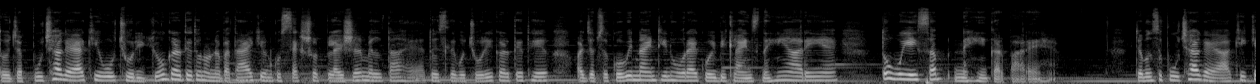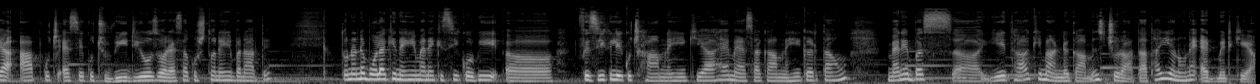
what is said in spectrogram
तो जब पूछा गया कि वो चोरी क्यों करते थे, उन्होंने बताया कि उनको सेक्सुअल प्लेजर मिलता है तो इसलिए वो चोरी करते थे। और जब से कोविड नाइन्टीन हो रहा है, कोई भी क्लाइंट्स नहीं आ रही हैं। तो वो ये सब नहीं कर पा रहे हैं। जब उनसे पूछा गया कि क्या आप कुछ ऐसे कुछ वीडियोस और ऐसा कुछ तो नहीं बनाते? तो उन्होंने बोला कि नहीं मैंने किसी को भी फिजिकली कुछ हार्म नहीं किया है मैं ऐसा काम नहीं करता हूँ। मैंने बस आ, ये था कि मैं अंडर गार्मेंट्स चुराता था ये उन्होंने एडमिट किया।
